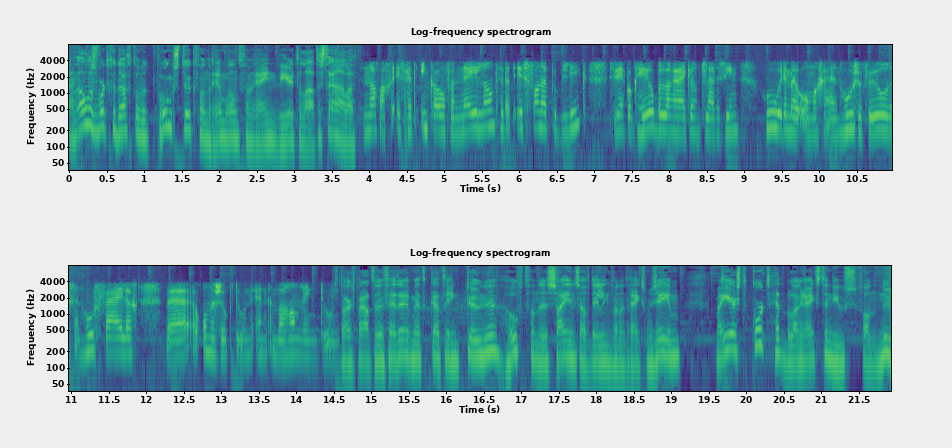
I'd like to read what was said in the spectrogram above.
Aan alles wordt gedacht om het pronkstuk van Rembrandt van Rijn weer te laten stralen. Nachtwacht is het inkomen van Nederland. Dat is van het publiek. Dus ik denk ook heel belangrijk om te laten zien hoe we ermee omgaan. En hoe zorgvuldig en hoe veilig we onderzoek doen en een behandeling doen. Straks praten we verder met Katrien Keunen, hoofd van de science afdeling van het Rijksmuseum. Maar eerst kort het belangrijkste nieuws van nu.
